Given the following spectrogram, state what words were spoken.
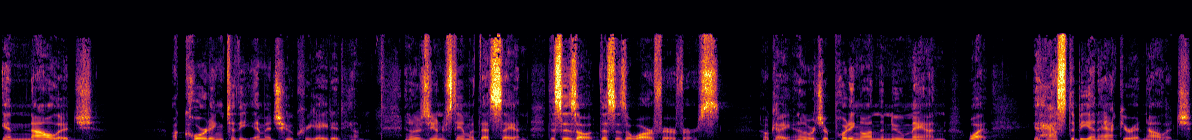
in knowledge according to the image who created him. In other words, you understand what that's saying. This is a, this is a warfare verse. Okay? In other words, you're putting on the new man what? It has to be an accurate knowledge.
